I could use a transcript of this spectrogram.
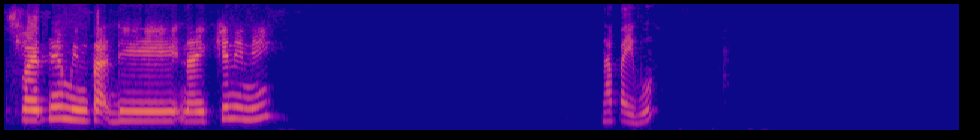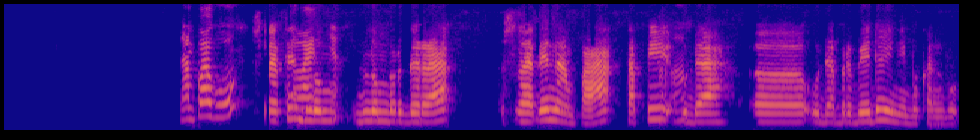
slide-nya minta dinaikin ini. Kenapa Ibu? Nampak Bu? Slide-nya belum belum bergerak. Slide-nya nampak, tapi uh -huh. udah uh, udah berbeda ini bukan Bu?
